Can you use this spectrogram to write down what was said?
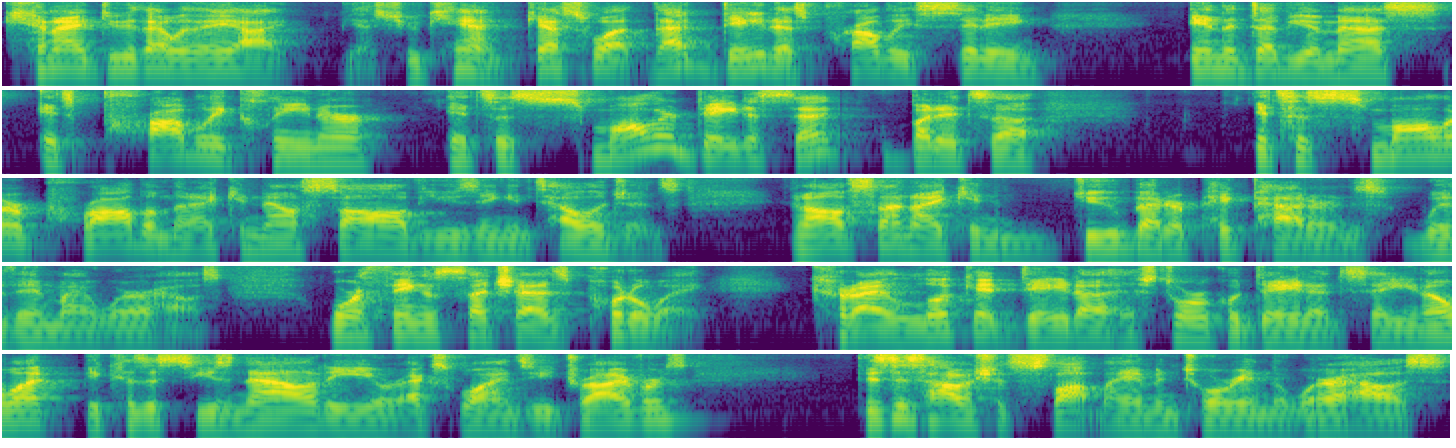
Can I do that with AI? Yes, you can. Guess what? That data is probably sitting in the WMS. It's probably cleaner. It's a smaller data set, but it's a it's a smaller problem that I can now solve using intelligence. And all of a sudden I can do better pick patterns within my warehouse. Or things such as put away. Could I look at data, historical data, and say, you know what, because of seasonality or X, Y, and Z drivers, this is how I should slot my inventory in the warehouse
